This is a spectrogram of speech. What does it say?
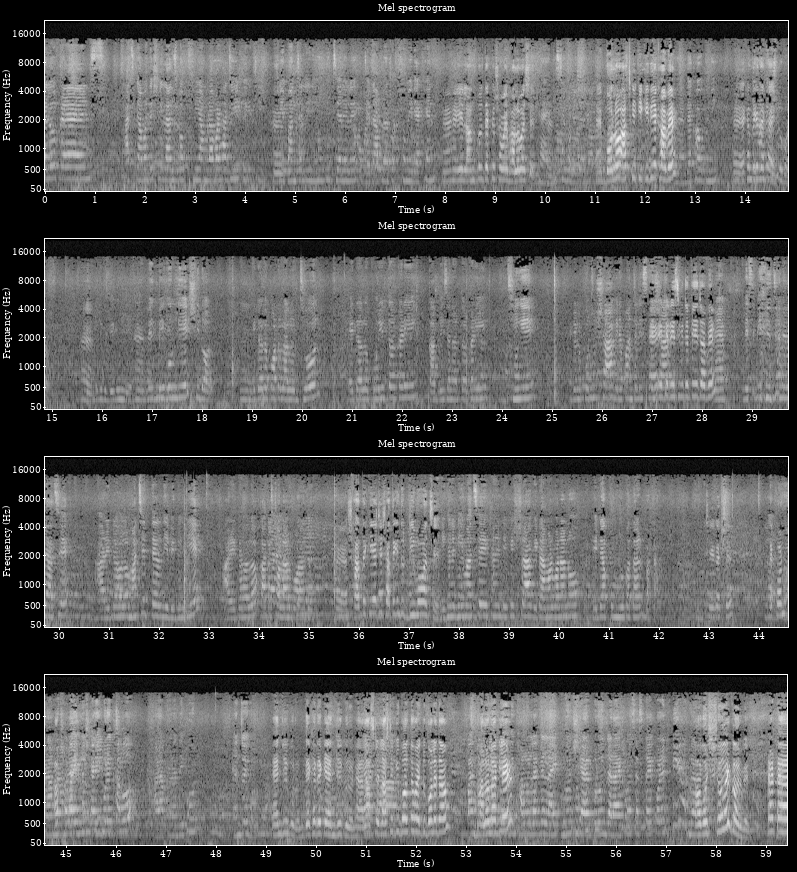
Hello friends আজকে আমাদের সেই লাঞ্চ বক্স নিয়ে আমরা আবার হাজির হয়ে গেছি হ্যাঁ। সেই পাঞ্চালির ইউটিউব চ্যানেলে যেটা আপনারা সবসময় দেখেন। হ্যাঁ হ্যাঁ এই লাঞ্চ বক্স দেখতে সবাই ভালোবাসে। হ্যাঁ নিশ্চয়ই ভালোবাসে। হ্যাঁ, বলো আজকে কি কি দিয়ে খাবে? হ্যাঁ, দেখাও তুমি। হ্যাঁ এখান থেকে দেখাই। শুরু করো। হ্যাঁ। বেগুন দিয়ে। হ্যাঁ বেগুন দিয়ে। এটা হলো পটল আলুর ঝোল এটা হলো পনির তরকারি কাবলি চানার তরকারি ঝিঙে এটা হলো কচুর শাক এটা পাঞ্চালি হ্যাঁ এটা রেসিপিটা পেয়ে যাবেন রেসিপি চ্যানেলে আছে। আর এটা হলো মাছের তেল দিয়ে বেগুন দিয়ে আর এটা হলো কাঁচা কলার বড়া দিয়ে। হ্যাঁ সাথে কি আছে? সাথে কিন্তু ডিমও আছে। এখানে ডিম আছে এখানে ডেকের শাক এটা আমার বানানো এটা কুমড়ো পাতার বাটা। ঠিক আছে। এখন সবাই এগুলো শেয়ারিং করে খাব আর এনজয় করুন। দেখে দেখে এনজয় করুন। হ্যাঁ লাস্টে লাস্টে কি বলতে হয় একটু বলে দাও। ভালো লাগলে? ভালো লাগলে লাইক করুন শেয়ার করুন। যারা এখনও সাবস্ক্রাইব করেন অবশ্যই করবেন। টাটা।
